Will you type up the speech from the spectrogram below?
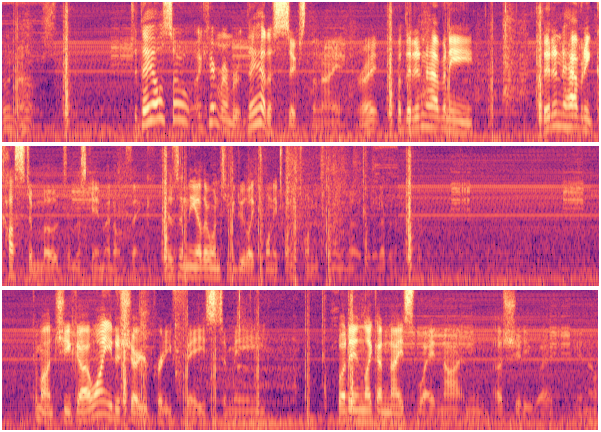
Who knows? Did they also? I can't remember. They had a sixth night, right? But they didn't have any. They didn't have any custom modes in this game, I don't think. Because in the other ones, you could do like 20, 20, 20, 20 mode or whatever. Come on, Chica. I want you to show your pretty face to me. But in like a nice way, not in a shitty way, you know?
